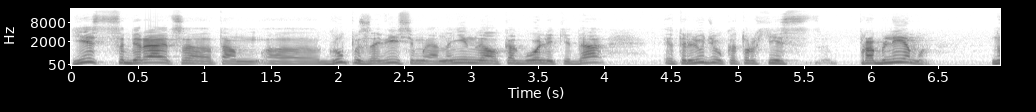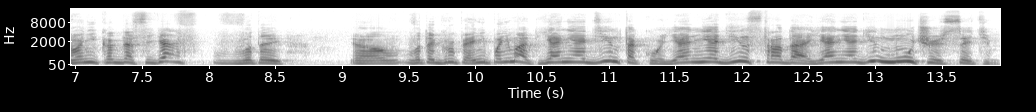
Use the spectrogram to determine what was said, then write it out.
Есть, собираются там э, группы зависимые, анонимные алкоголики, да, это люди, у которых есть проблема. Но они, когда сидят в этой, э, в этой группе, они понимают, я не один такой, я не один страдаю, я не один мучаюсь с этим.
